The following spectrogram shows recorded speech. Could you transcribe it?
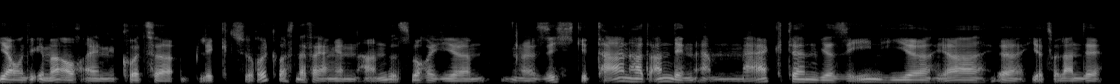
Ja, und wie immer auch ein kurzer Blick zurück, was in der vergangenen Handelswoche hier äh, sich getan hat an den äh, Märkten. Wir sehen hier, ja, äh, hierzulande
